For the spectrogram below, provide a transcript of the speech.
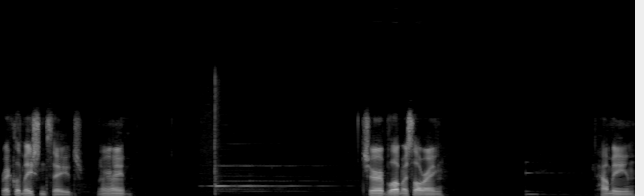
Reclamation Sage. Alright. Sure, blow up my Sol Ring. How mean.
